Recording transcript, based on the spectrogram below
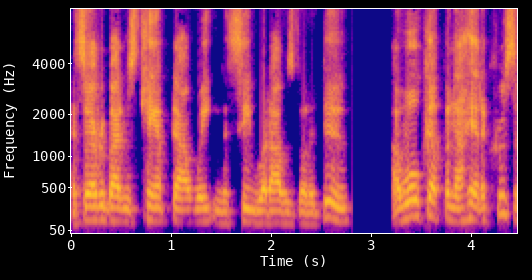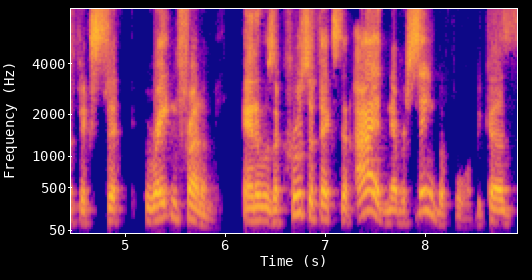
And so everybody was camped out waiting to see what I was going to do. I woke up and I had a crucifix right in front of me. And it was a crucifix that I had never seen before because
